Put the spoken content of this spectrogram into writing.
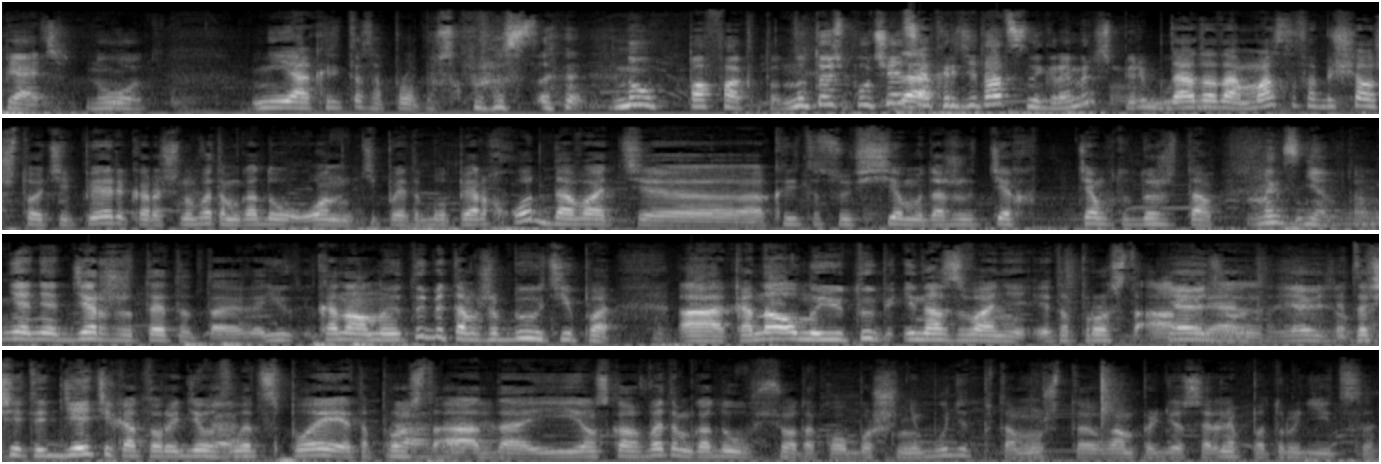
5. Ну вот. Не аккредитация, а пропуск просто. Ну, по факту. Ну, то есть, получается, Да. аккредитация на Игромир теперь будет. Да-да-да, Маслов обещал, что теперь, короче, ну в этом году он, типа, это был пиар-ход, давать э, аккредитацию всем, и даже тех, тем, кто даже там Next там. Не, не, держит этот э, ю- канал на Ютубе, там же был типа а, канал на Ютубе и название. Это просто ад, Я видел реально. это, я видел, Это да. все эти дети, которые делают Да. летсплей, это просто да, ад, да. да. И он сказал, в этом году все, такого больше не будет, потому что вам придется реально потрудиться.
